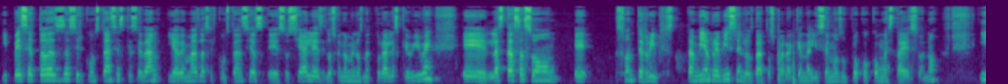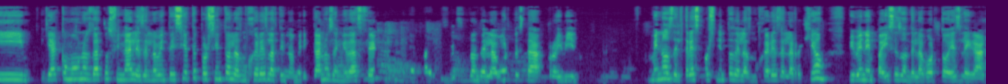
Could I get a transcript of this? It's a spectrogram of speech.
y pese a todas esas circunstancias que se dan y además las circunstancias eh, sociales, los fenómenos naturales que viven, las tasas son son terribles. También revisen los datos para que analicemos un poco cómo está eso, ¿no? Y ya como unos datos finales, el 97% de las mujeres latinoamericanas en edad fértil en países donde el aborto está prohibido. Menos del 3% de las mujeres de la región viven en países donde el aborto es legal.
